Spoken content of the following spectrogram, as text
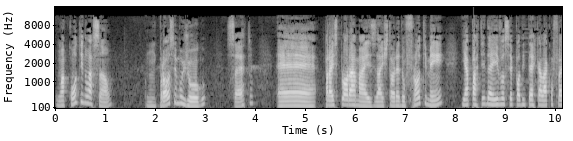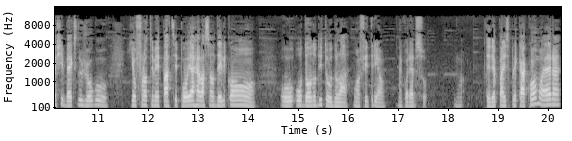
uma continuação, um próximo jogo, certo? É, para explorar mais a história do Frontman e a partir daí você pode intercalar com flashbacks do jogo que o Frontman participou e a relação dele com o, o dono de tudo lá, o anfitrião na Coreia do Sul. Entendeu? Para explicar como era,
